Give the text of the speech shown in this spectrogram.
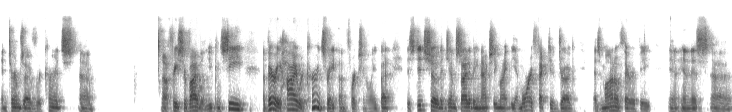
in terms of recurrence um, uh, free survival. You can see a very high recurrence rate, unfortunately, but this did show that gemcitabine actually might be a more effective drug as monotherapy in, in this uh,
